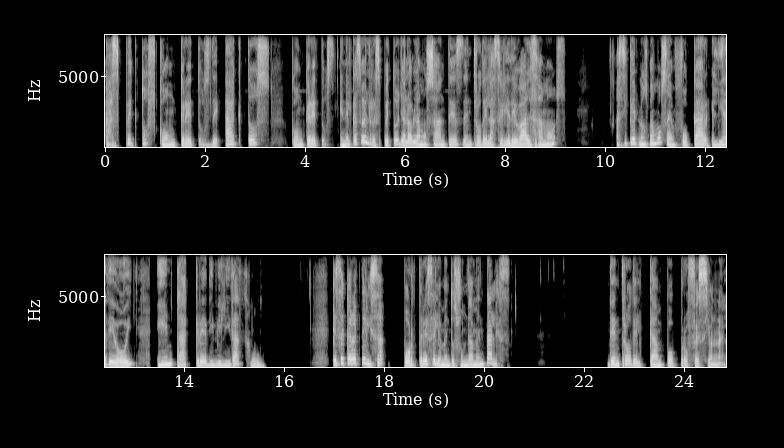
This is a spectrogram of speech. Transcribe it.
aspectos concretos, de actos concretos. En el caso del respeto, ya lo hablamos antes dentro de la serie de bálsamos, así que nos vamos a enfocar el día de hoy en la credibilidad que se caracteriza por tres elementos fundamentales dentro del campo profesional.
